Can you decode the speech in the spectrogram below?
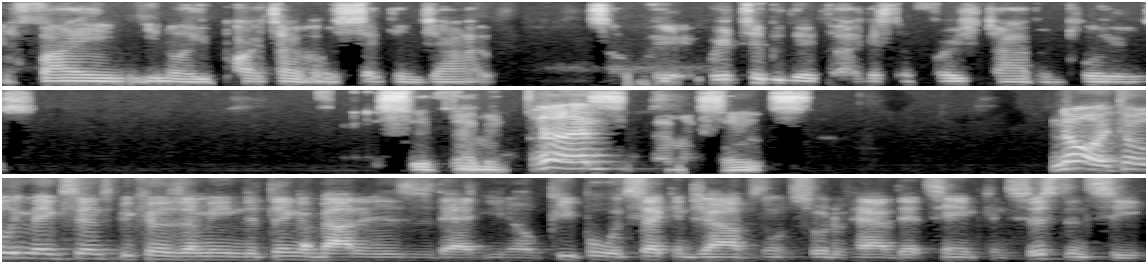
and find you know a part time or a second job. So we're we're typically I guess the first job employers if that makes, if that makes sense. No, it totally makes sense because I mean the thing about it is, is that you know people with second jobs don't sort of have that same consistency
